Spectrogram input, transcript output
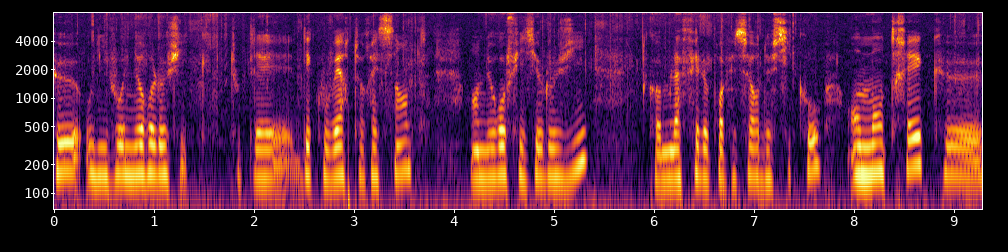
qu'au niveau neurologique. Toutes les découvertes récentes en neurophysiologie, comme l'a fait le professeur de Sico, ont montré que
